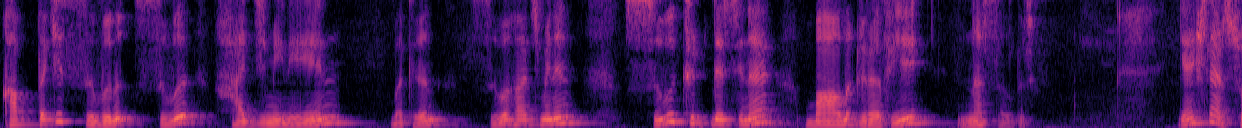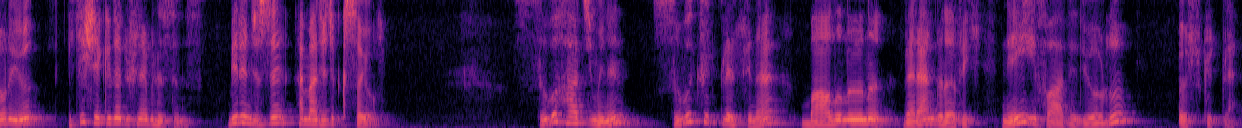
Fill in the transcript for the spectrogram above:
kaptaki sıvı, sıvı hacminin bakın sıvı hacminin sıvı kütlesine bağlı grafiği nasıldır? Gençler soruyu iki şekilde düşünebilirsiniz. Birincisi hemencecik kısa yol. Sıvı hacminin sıvı kütlesine bağlılığını veren grafik neyi ifade ediyordu? Öz kütle.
